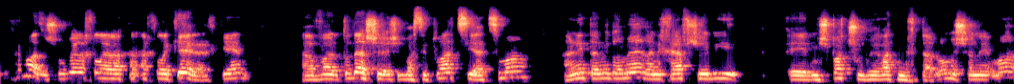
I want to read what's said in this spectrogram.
מה, זה שובר אחלה, אחלה קרח, כן? אבל אתה יודע שבסיטואציה עצמה, אני תמיד אומר, אני חייב שיהיה לי אה, משפט שהוא ברירת מחדל, לא משנה מה,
